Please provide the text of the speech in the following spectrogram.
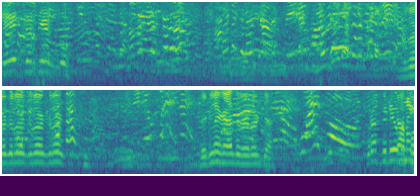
लेट कर दिया इसको। रुक रुक रुक रुक। निकले गए तो रुक जा। पूरा वीडियो बना के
